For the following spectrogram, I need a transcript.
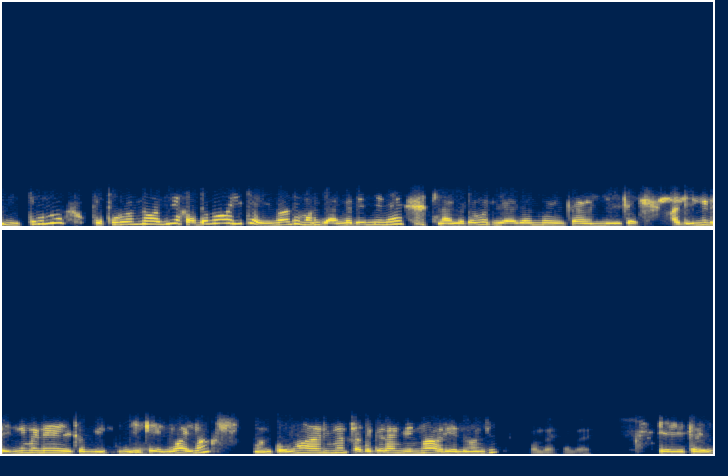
නිතරම පුපුරනවා වගේ හදනවා හිත ඒනවාට මම යන්න දෙන්නේ නෑ ළඟටම තියාගන්න ඒක ඒක අදින්න දෙන්නෙම නෑ ඒක මේක එනවා එනවා මම කොහොම හරිම තද කරන් ඉන්නවා ආරෙන්නන්ට හොඳයි හොඳයි ඒකයි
